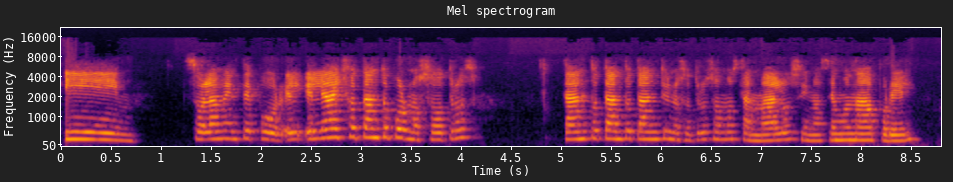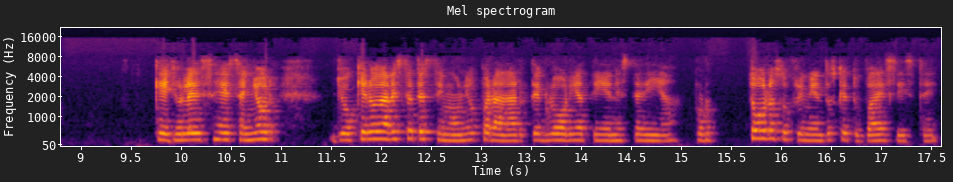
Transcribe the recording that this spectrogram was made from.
Y solamente por, él, él ha hecho tanto por nosotros, tanto, tanto, tanto, y nosotros somos tan malos y no hacemos nada por Él, que yo le dije, Señor, yo quiero dar este testimonio para darte gloria a ti en este día, por todos los sufrimientos que tú padeciste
